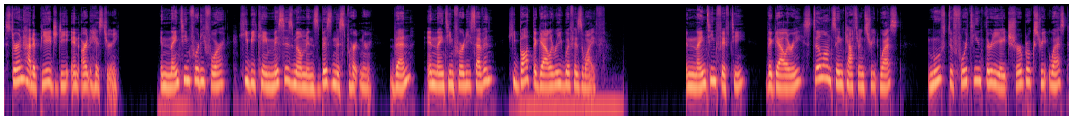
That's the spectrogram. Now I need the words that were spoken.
Stern had a PhD in art history. In 1944, he became Mrs. Millman's business partner. Then, in 1947, he bought the gallery with his wife. In 1950, the gallery, still on St. Catherine Street West, moved to 1438 Sherbrooke Street West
